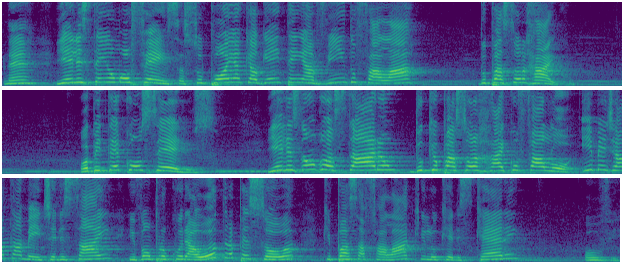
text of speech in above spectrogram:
né? E eles têm uma ofensa, suponha que alguém tenha vindo falar do pastor Raico, obter conselhos, e eles não gostaram do que o pastor Raico falou. Imediatamente eles saem e vão procurar outra pessoa que possa falar aquilo que eles querem ouvir.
